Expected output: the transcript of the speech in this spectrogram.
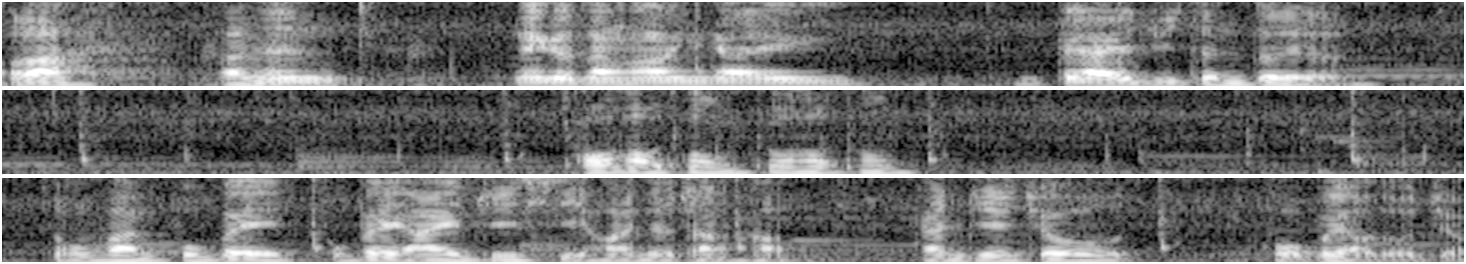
好啦，反正那个账号应该被 IG 针对了，头好痛，头好痛，怎么办？不被不被 IG 喜欢的账号，感觉就活不了多久。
